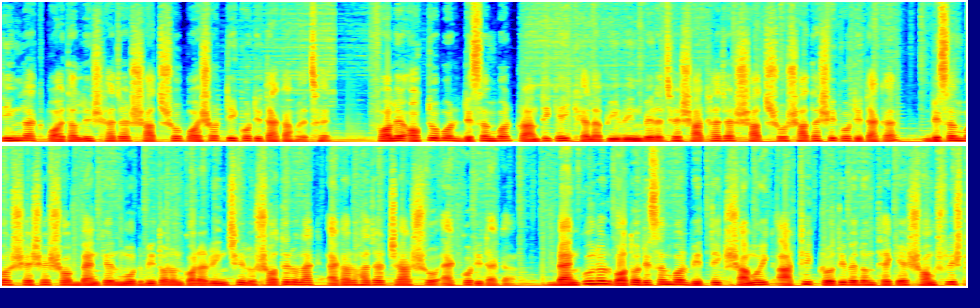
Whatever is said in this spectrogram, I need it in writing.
তিন লাখ পঁয়তাল্লিশ হাজার সাতশো পঁয়ষট্টি কোটি টাকা হয়েছে। ফলে অক্টোবর ডিসেম্বর প্রান্তিকেই খেলাপি ঋণ বেড়েছে সাত হাজার সাতশো সাতাশি কোটি টাকা। ডিসেম্বর শেষে সব ব্যাংকের মোট বিতরণ করা ঋণ ছিল সতেরো লাখ এগারো হাজার চারশো এক কোটি টাকা। ব্যাংকগুলোর গত ডিসেম্বর ভিত্তিক সাময়িক আর্থিক প্রতিবেদন থেকে সংশ্লিষ্ট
